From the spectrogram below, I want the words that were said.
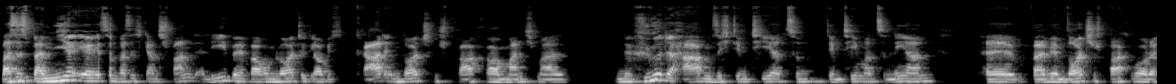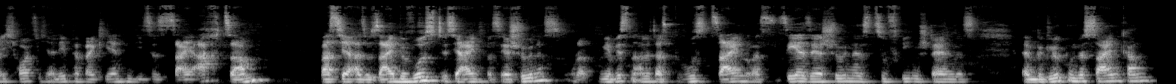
Was es bei mir eher ist und was ich ganz spannend erlebe, warum Leute, glaube ich, gerade im deutschen Sprachraum manchmal eine Hürde haben, sich dem, Thea dem Thema zu nähern, äh, weil wir im deutschen Sprachgebrauch oder ich häufig erlebt habe bei Klienten dieses sei achtsam, was ja, also sei bewusst, ist ja eigentlich was sehr Schönes. Oder wir wissen alle, dass Bewusstsein was sehr, sehr Schönes, zufriedenstellendes, äh, beglückendes sein kann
